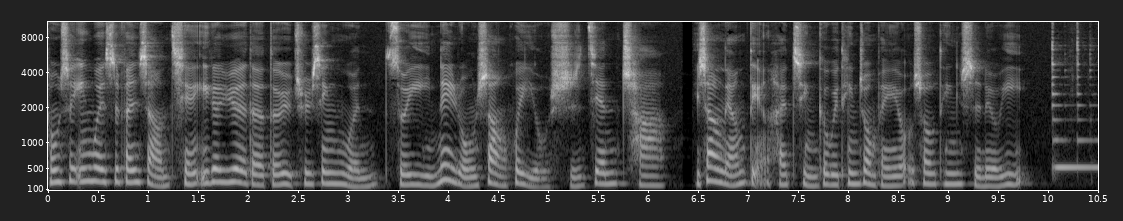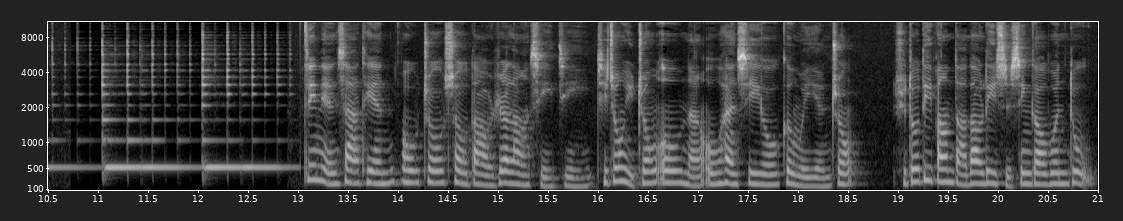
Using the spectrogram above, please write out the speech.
同时，因为是分享前一个月的德语区新闻，所以内容上会有时间差。以上两点，还请各位听众朋友收听时留意。今年夏天，欧洲受到热浪袭击，其中以中欧、南欧和西欧更为严重，许多地方达到历史新高温度，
